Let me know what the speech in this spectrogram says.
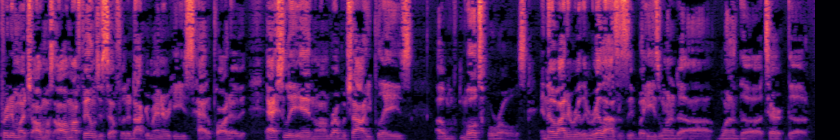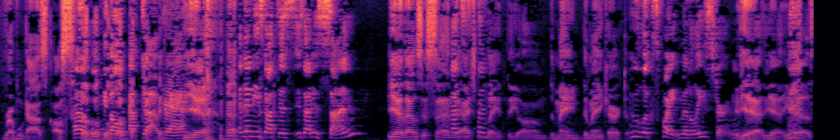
pretty much almost all my films except for the documentary. He's had a part of it. Actually, in um, Rebel Child, he plays um, multiple roles, and nobody really realizes it. But he's one of the uh, one of the uh, ter- the Rebel guys also. Oh, he's all wrapped up, right? yeah, And then he's got this. Is that his son? Yeah, that was his son That's that actually son. played the um the main the main character. Who looks quite Middle Eastern? Yeah, yeah, he does.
